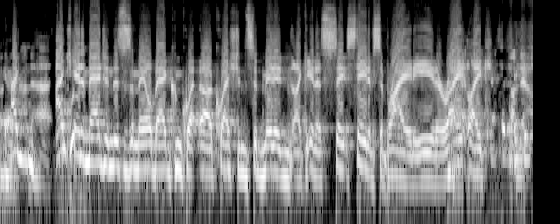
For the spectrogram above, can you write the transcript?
Okay. I, I, can't imagine this is a mailbag uh, question submitted like in a state of sobriety either, right? Like, oh, no,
